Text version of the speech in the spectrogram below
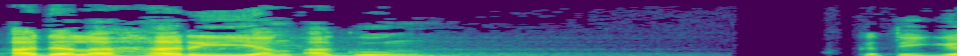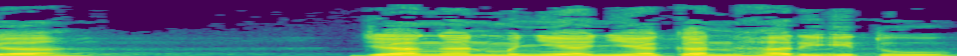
adalah hari yang agung. Ketiga, Jangan menyia-nyiakan hari itu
